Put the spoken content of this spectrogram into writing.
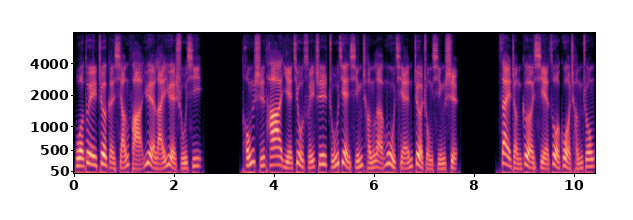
我对这个想法越来越熟悉，同时它也就随之逐渐形成了目前这种形式。在整个写作过程中，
